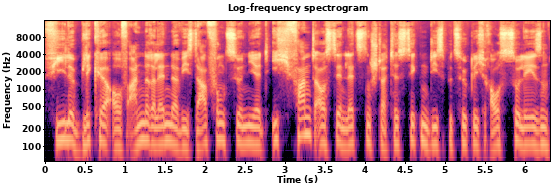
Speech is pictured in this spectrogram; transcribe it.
viele Blicke auf andere Länder, wie es da funktioniert. Ich fand aus den letzten Statistiken diesbezüglich rauszulesen,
